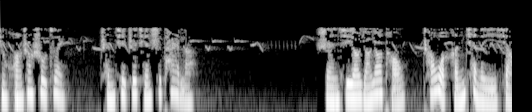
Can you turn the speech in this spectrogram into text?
请皇上恕罪，臣妾之前失态了。”沈西瑶摇摇头，朝我很浅的一笑。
